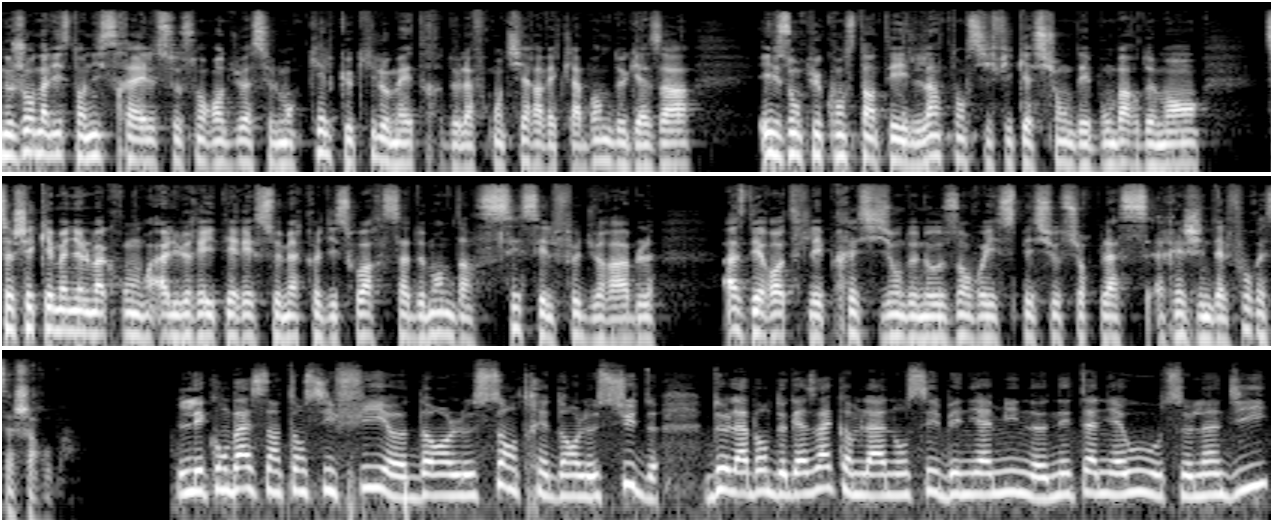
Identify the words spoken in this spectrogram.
Nos journalistes en Israël se sont rendus à seulement quelques kilomètres de la frontière avec la bande de Gaza et ils ont pu constater l'intensification des bombardements. Sachez qu'Emmanuel Macron a lui réitéré ce mercredi soir sa demande d'un cessez-le-feu durable. À Sderot, les précisions de nos envoyés spéciaux sur place, Régine Delfour et Sacha Robin. Les combats s'intensifient euh, dans le centre et dans le sud de la bande de Gaza, comme l'a annoncé Benjamin Netanyahou ce lundi.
